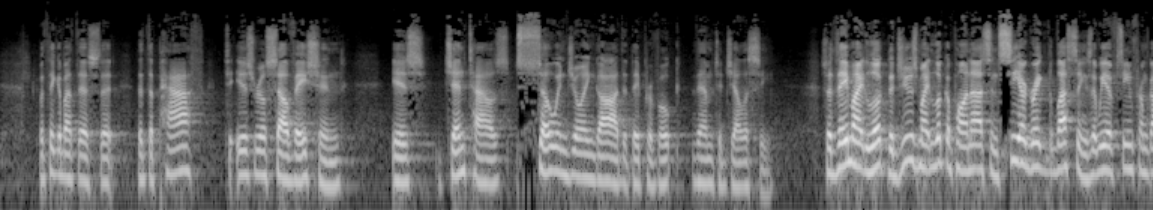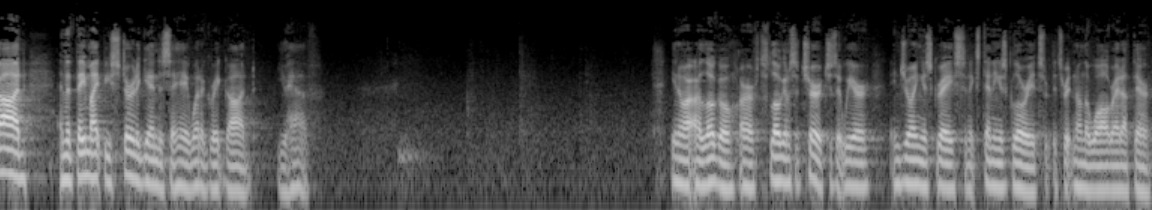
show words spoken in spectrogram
But think about this that, that the path to Israel's salvation is Gentiles so enjoying God that they provoke them to jealousy. So they might look, the Jews might look upon us and see our great blessings that we have seen from God, and that they might be stirred again to say, hey, what a great God you have. You know, our, our logo, our slogan as a church is that we are enjoying His grace and extending His glory. It's, it's written on the wall right out there.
